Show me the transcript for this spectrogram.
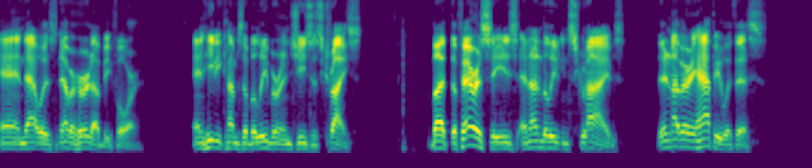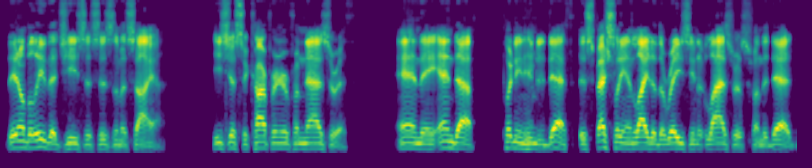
and that was never heard of before. And he becomes a believer in Jesus Christ. But the Pharisees and unbelieving scribes, they're not very happy with this. They don't believe that Jesus is the Messiah. He's just a carpenter from Nazareth. And they end up putting him to death, especially in light of the raising of Lazarus from the dead,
